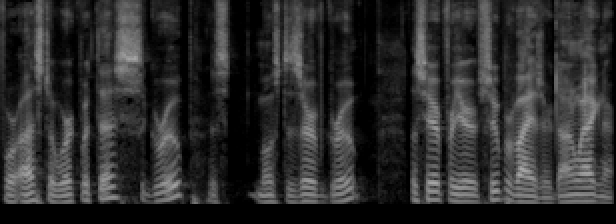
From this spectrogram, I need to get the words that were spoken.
for us to work with this group, this most deserved group. Let's hear it for your supervisor, Don Wagner.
